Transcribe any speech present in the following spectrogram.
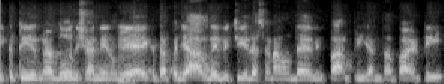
ਇੱਕ ਤੀਰ ਨਾਲ ਦੋ ਨਿਸ਼ਾਨੇ ਹੁੰਦੇ ਆ, ਇੱਕ ਤਾਂ ਪੰਜਾਬ ਦੇ ਵਿੱਚ ਹੀ ਦੱਸਣਾ ਹੁੰਦਾ ਹੈ ਵੀ ਭਾਰਤੀ ਜਨਤਾ ਪਾਰਟੀ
